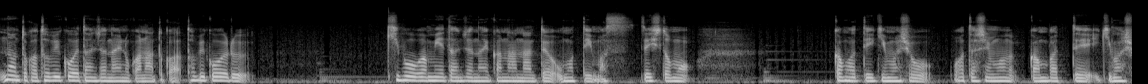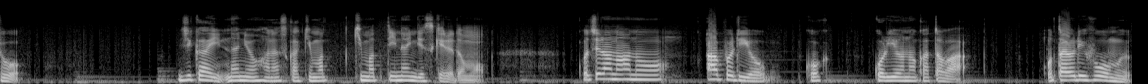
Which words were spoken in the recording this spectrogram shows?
なんとか飛び越えたんじゃないのかなとか飛び越える希望が見えたんじゃないかななんて思っています。是非とも頑張っていきましょう。私も頑張っていきましょう。次回何を話すか決ま決まっていないんですけれども。こちらのあのアプリをごご利用の方はお便りフォーム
